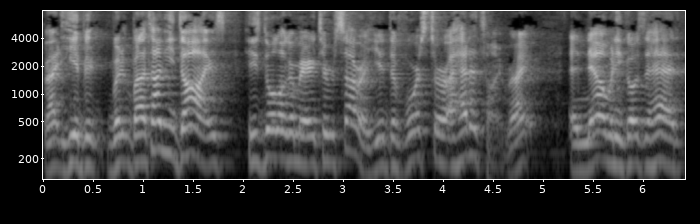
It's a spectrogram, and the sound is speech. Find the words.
right? He had been, by the time he dies, he's no longer married to Sarah. He had divorced her ahead of time, right? And now when he goes ahead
